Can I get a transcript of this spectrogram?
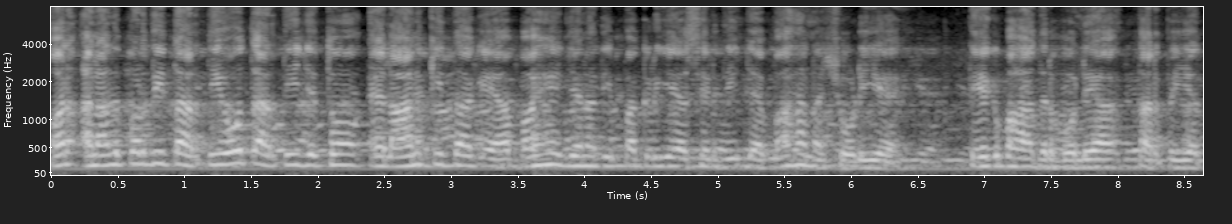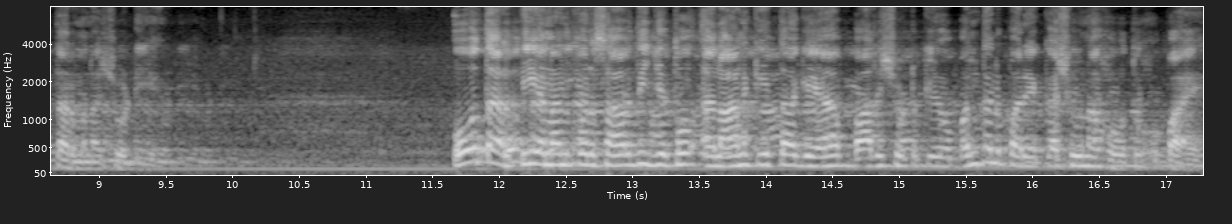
ਔਰ ਆਨੰਦਪੁਰ ਦੀ ਧਰਤੀ, ਉਹ ਧਰਤੀ ਜਿੱਥੋਂ ਐਲਾਨ ਕੀਤਾ ਗਿਆ, ਬਾਹੇ ਜਿਨ੍ਹਾਂ ਦੀ ਪਕੜੀ ਹੈ, ਸਿਰ ਦੀ ਜੈ, ਬਾਹ ਨਾ ਛੋੜੀ ਹੈ ਤੇਗ ਬਹਾਦਰ ਬੋਲਿਆ, ਧਰਤੀ ਹੈ, ਧਰਮ ਨਾ ਛੋੜੀਏ ਉਹ ਧਰਤੀ ਆਨੰਦਪੁਰ ਸਾਹਿਬ ਦੀ ਜਿੱਥੋਂ ਐਲਾਨ ਕੀਤਾ ਗਿਆ, ਬਲ ਛੁੱਟ ਕੇ ਉਹ ਬੰਧਨ ਪਰੇ ਕਸ਼ੂ ਨਾ ਹੋਤ ਉਪਾਏ।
